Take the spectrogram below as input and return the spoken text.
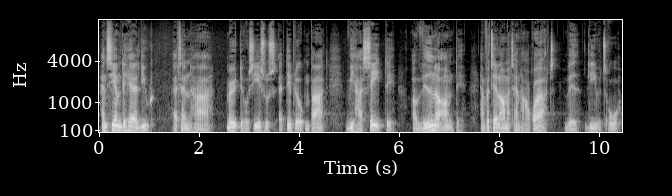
Han siger om det her liv, at han har mødt det hos Jesus, at det blev åbenbart. Vi har set det og vidner om det. Han fortæller om, at han har rørt ved livets ord.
